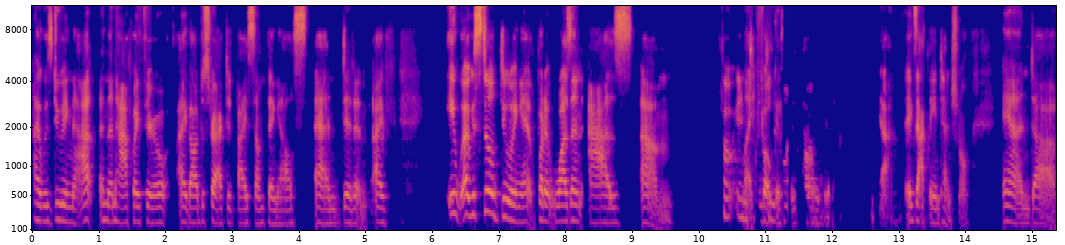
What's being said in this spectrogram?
I was doing that. And then halfway through, I got distracted by something else and didn't. I've, it, I was still doing it, but it wasn't as um, like focused. Yeah, exactly. Intentional. And uh,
